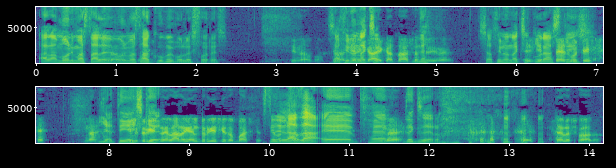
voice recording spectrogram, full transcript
αλλά μόνοι μας τα λέμε, μόνοι μας τα ακούμε πολλές φορές. Τι να πω. Σε αφήνω να, ξε... η κατάσταση ναι. είναι. Σε αφήνω να ξεκουραστείς. Να, γιατί έχεις λειτουργείς και... στην Ελλάδα για να λειτουργήσεις και τον μπάσκετ. Στην Ελλάδα, ε, ε, ναι. δεν ξέρω. Τέλος πάντων.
